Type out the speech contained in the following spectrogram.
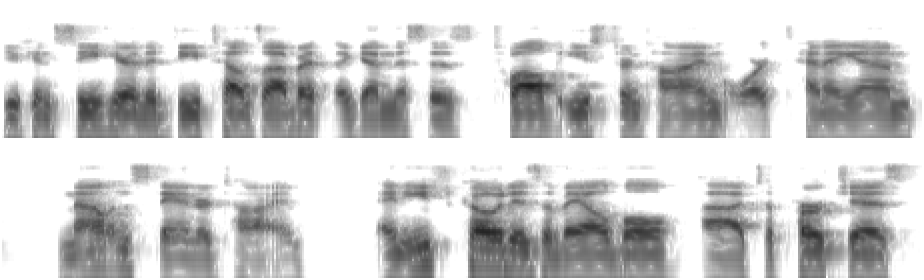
You can see here the details of it. Again, this is 12 Eastern Time or 10 a.m. Mountain Standard Time. And each code is available uh, to purchase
